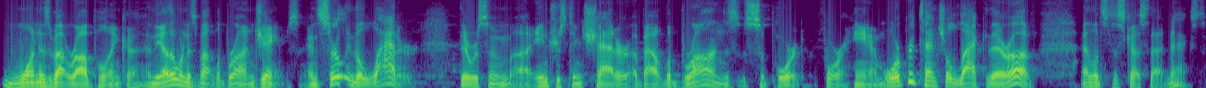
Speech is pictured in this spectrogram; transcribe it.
one is about Rob Pelinka, and the other one is about LeBron James. And certainly the latter, there was some uh, interesting chatter about LeBron's support for Ham or potential lack thereof. And let's discuss that next.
